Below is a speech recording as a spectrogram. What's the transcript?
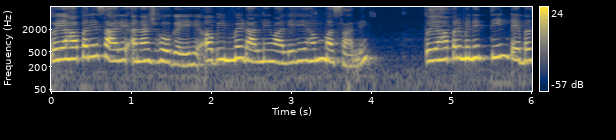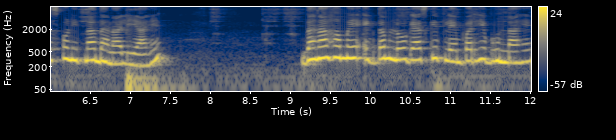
तो यहाँ पर ये सारे अनाज हो गए हैं। अब इनमें डालने वाले हैं हम मसाले। तो यहाँ पर मैंने तीन टेबलस्पून इतना धना लिया है। धना हमें एकदम लो गैस की फ्लेम पर ही भूनना है।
